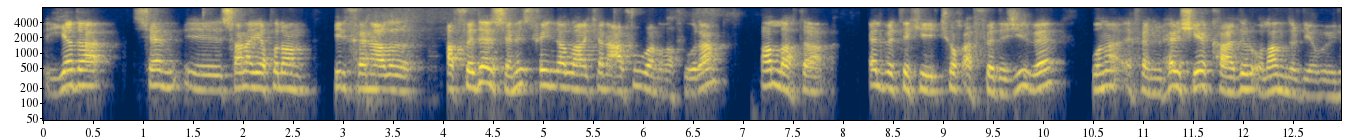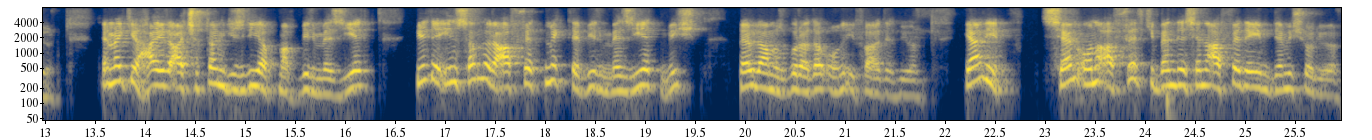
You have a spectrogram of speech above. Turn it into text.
ya da sen e, sana yapılan bir fenalığı affederseniz fe innallaha kana afuven gafura Allah da elbette ki çok affedici ve buna efendim her şeye kadir olandır diye buyuruyor. Demek ki hayrı açıktan gizli yapmak bir meziyet. Bir de insanları affetmek de bir meziyetmiş. Mevlamız burada onu ifade ediyor. Yani sen onu affet ki ben de seni affedeyim demiş oluyor.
